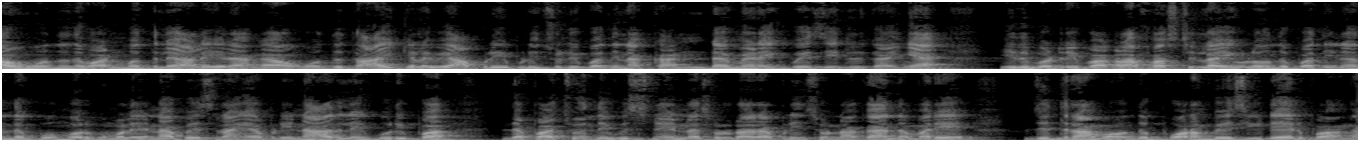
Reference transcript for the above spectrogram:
அவங்க வந்து இந்த வன்மத்திலே அலையிறாங்க. அவங்க வந்து தாய் கிழவி அப்படி இப்படின்னு சொல்லி பார்த்தீங்கன்னா கண்ட மேடைக்கு பேசிகிட்டு இருக்காங்க. இது பற்றி பார்க்கலாம். ஃபஸ்ட்டு லைவில் வந்து பார்த்தீங்கன்னா இந்த பூமர் கும்பல் என்ன பேசுகிறாங்க அப்படின்னா அதுலேயும் குறிப்பாக இந்த பச்சுவந்தி விஷ்ணு என்ன சொல்கிறாரு அப்படின்னு சொன்னாக்கா அந்த மாதிரி விஜித் விஜித்ராம வந்து புறம் பேசிக்கிட்டே இருப்பாங்க.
